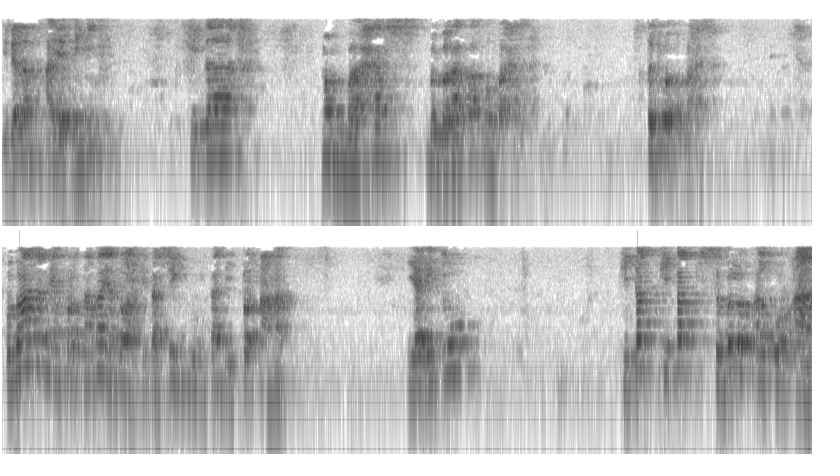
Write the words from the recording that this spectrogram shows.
di dalam ayat ini kita membahas beberapa pembahasan atau dua pembahasan. Pembahasan yang pertama yang telah kita singgung tadi pertama yaitu kitab-kitab sebelum Al-Quran.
